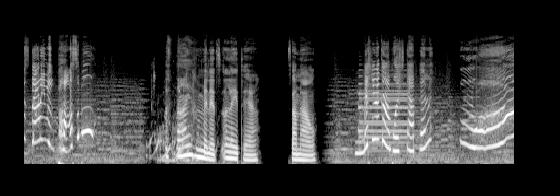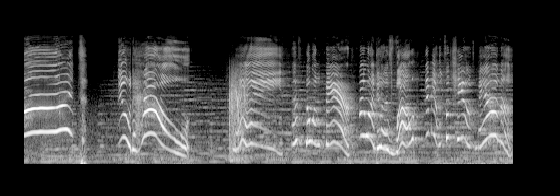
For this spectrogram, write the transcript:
Is that even possible? Five minutes later. Somehow. Mission accomplished, Captain. What? Dude, how? Hey, that's so unfair. I want to do it as well. Give me at least a chance, man.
